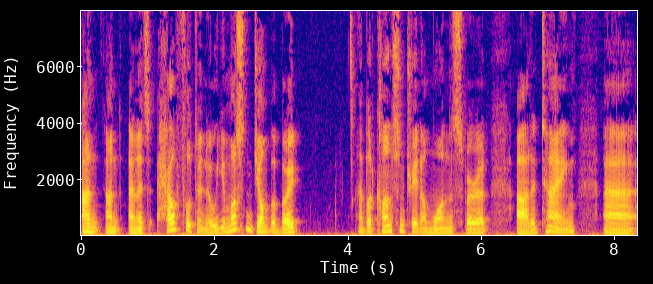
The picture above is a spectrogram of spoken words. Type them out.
And, and, and it's helpful to know you mustn't jump about, but concentrate on one spirit at a time. Uh,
